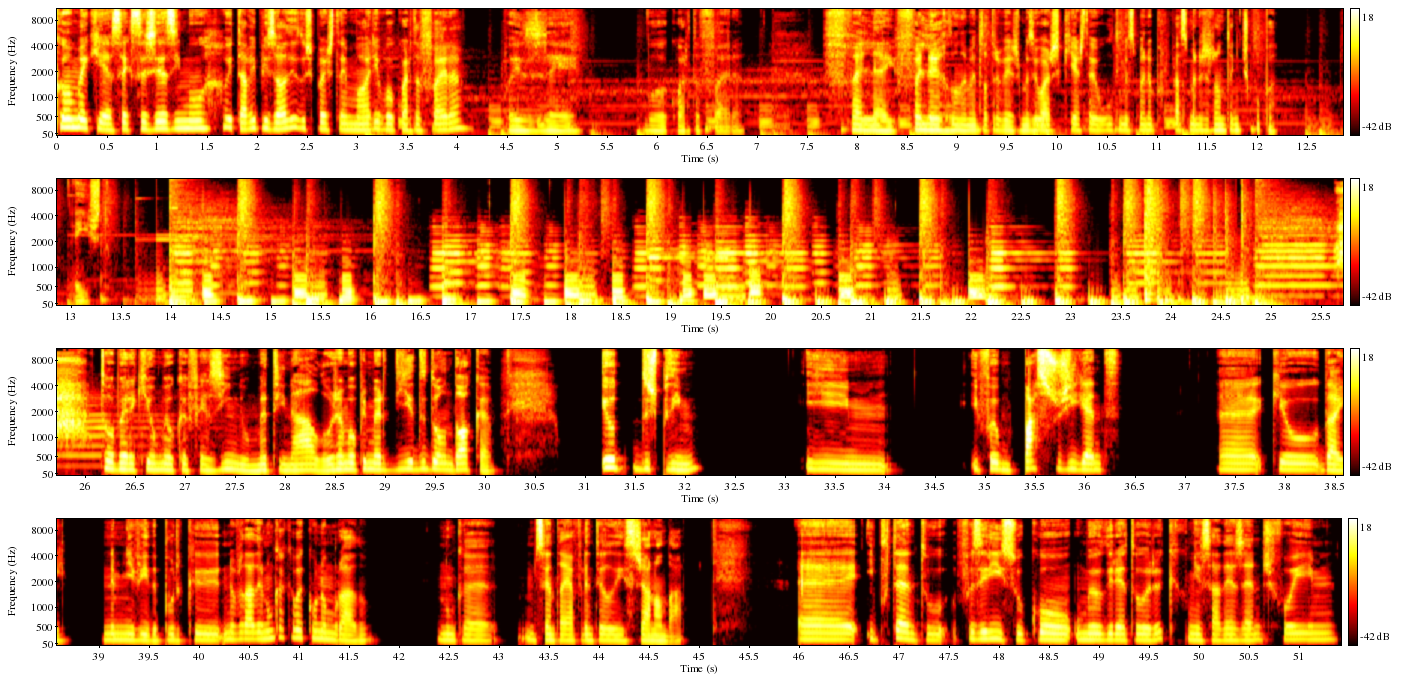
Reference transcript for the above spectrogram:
Como é que é? 68 episódio dos Peixes da Memória. Boa quarta-feira. Pois é, boa quarta-feira. Falhei, falhei redondamente outra vez, mas eu acho que esta é a última semana porque para a semana já não tenho desculpa. É isto. Estou a beber aqui o meu cafezinho matinal. Hoje é o meu primeiro dia de dondoca. Eu despedi-me e, e foi um passo gigante uh, que eu dei na minha vida, porque na verdade eu nunca acabei com o namorado, nunca me sentei à frente dele e disse já não dá. Uh, e portanto, fazer isso com o meu diretor, que conheço há 10 anos, foi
